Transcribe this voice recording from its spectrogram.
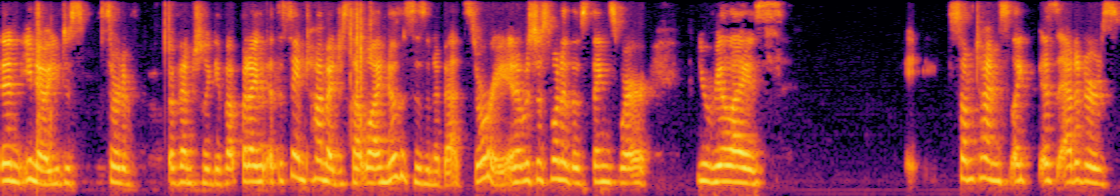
and you know, you just sort of eventually give up. But I, at the same time, I just thought, well, I know this isn't a bad story, and it was just one of those things where you realize sometimes, like as editors,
